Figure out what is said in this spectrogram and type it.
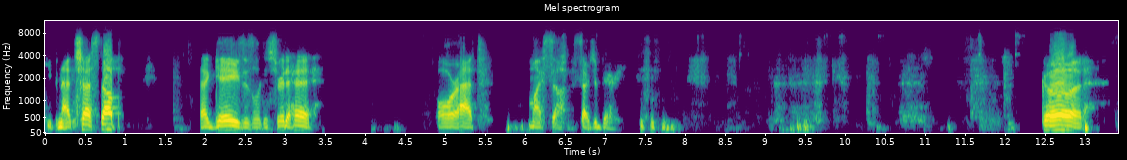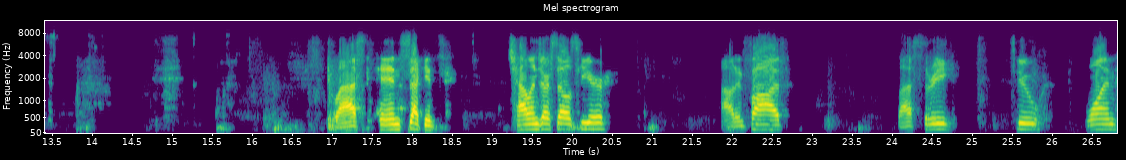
Keeping that chest up. That gaze is looking straight ahead or at myself, Sergeant Barry. Good. Last 10 seconds. Challenge ourselves here. Out in five. Last three, two, one.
